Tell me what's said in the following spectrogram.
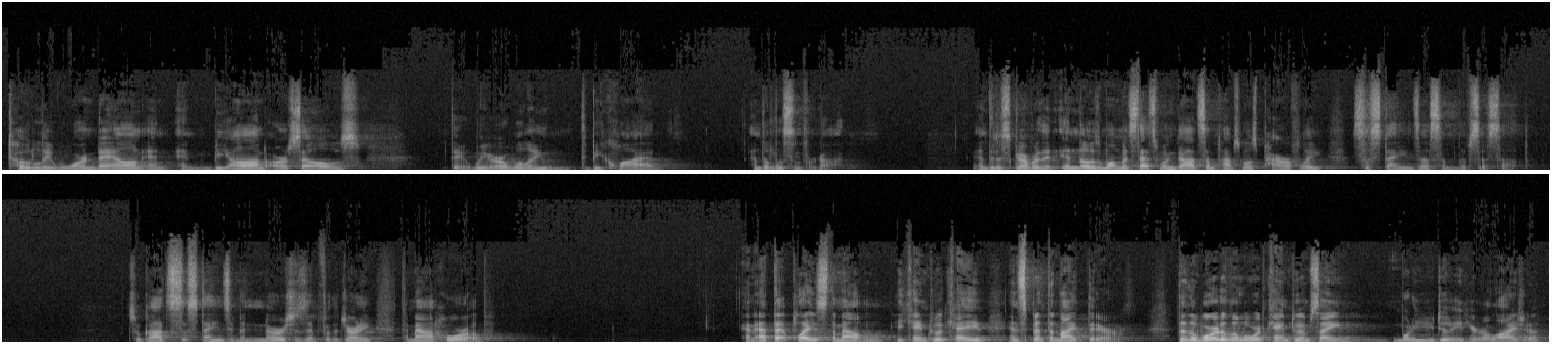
totally worn down and, and beyond ourselves that we are willing to be quiet and to listen for God and to discover that in those moments, that's when God sometimes most powerfully sustains us and lifts us up. So God sustains him and nourishes him for the journey to Mount Horeb. And at that place, the mountain, he came to a cave and spent the night there. Then the word of the Lord came to him, saying, What are you doing here, Elijah?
